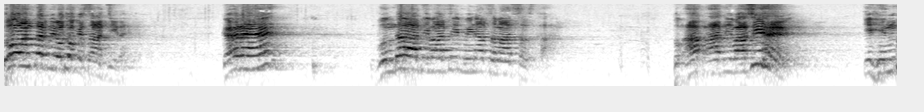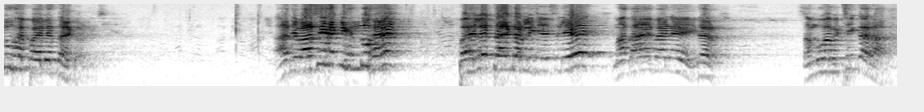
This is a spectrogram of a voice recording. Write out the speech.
दो अंतर विरोधों के साथ जी रहे हैं। कह रहे हैं, बुंदा आदिवासी मीना समाज संस्था। तो आप आदिवासी हैं कि हिंदू है, पहले तय कर लीजिए। आदिवासी है कि हिंदू है, पहले तय कर लीजिए, इसलिए माताएँ बहने इधर। शंभु अभी ठीक कर रहा था।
